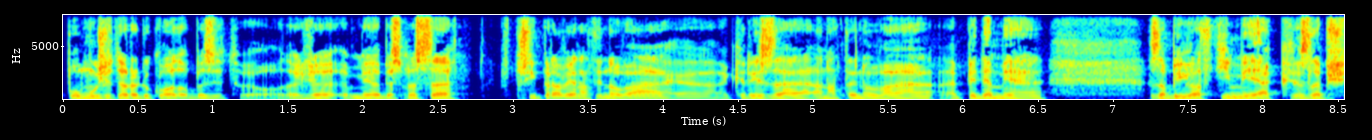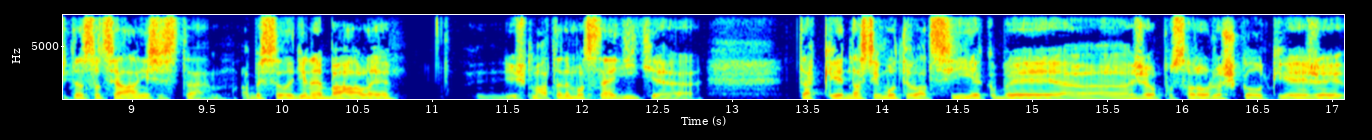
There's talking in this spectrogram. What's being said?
pomůže to redukovat obezitu. Jo. Takže měli bychom se v přípravě na ty nové eh, krize a na ty nové epidemie zabývat tím, jak zlepšit ten sociální systém, aby se lidi nebáli, když máte nemocné dítě, tak jedna z těch motivací, jakoby, eh, že ho posadou do školky, je, že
